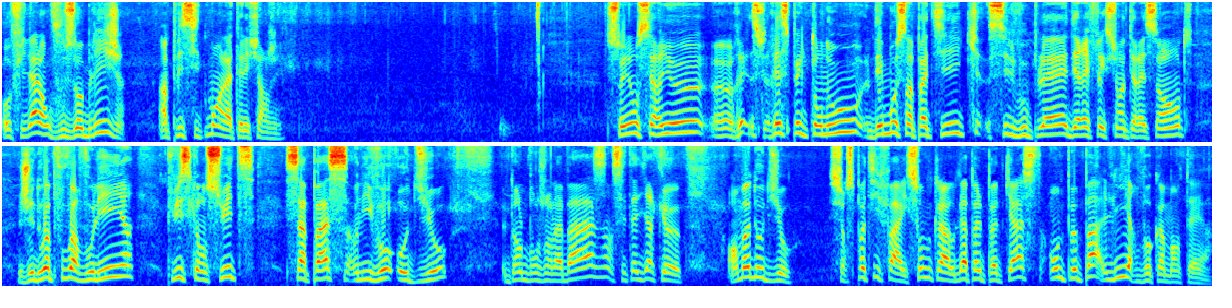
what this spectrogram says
au final, on vous oblige implicitement à la télécharger. Soyons sérieux, euh, respectons-nous, des mots sympathiques, s'il vous plaît, des réflexions intéressantes. Je dois pouvoir vous lire, puisqu'ensuite, ça passe au niveau audio dans le Bonjour la base. C'est-à-dire que en mode audio, sur Spotify, SoundCloud, l'Apple Podcast, on ne peut pas lire vos commentaires.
